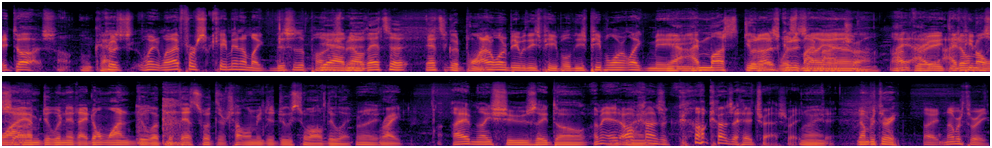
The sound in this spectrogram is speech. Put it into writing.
It does. Oh, okay. Because when, when I first came in, I'm like, this is a punishment. Yeah. No. That's a that's a good point. I don't want to be with these people. These people aren't like me. Yeah, I must do it. as good was as my I am. mantra. I'm I, great. I, I don't know why suck. I'm doing it. I don't want to do it, but that's what they're telling me to do, so I'll do it. Right. Right. I have nice shoes. They don't. I mean, all kinds of all kinds of head trash. Right. Right. Okay. Number three. All right, number three.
